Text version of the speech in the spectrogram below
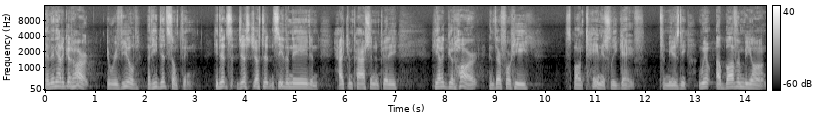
And then he had a good heart. It revealed that he did something. He did just, just didn't see the need and had compassion and pity. He had a good heart, and therefore he spontaneously gave to meet his need. Went above and beyond.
